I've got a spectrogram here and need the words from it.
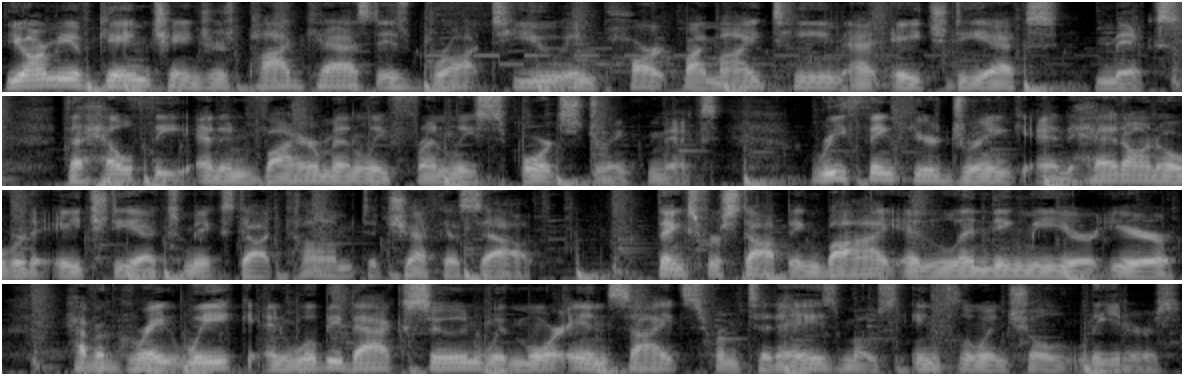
The Army of Game Changers podcast is brought to you in part by my team at HDX Mix, the healthy and environmentally friendly sports drink mix rethink your drink, and head on over to hdxmix.com to check us out. Thanks for stopping by and lending me your ear. Have a great week, and we'll be back soon with more insights from today's most influential leaders.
